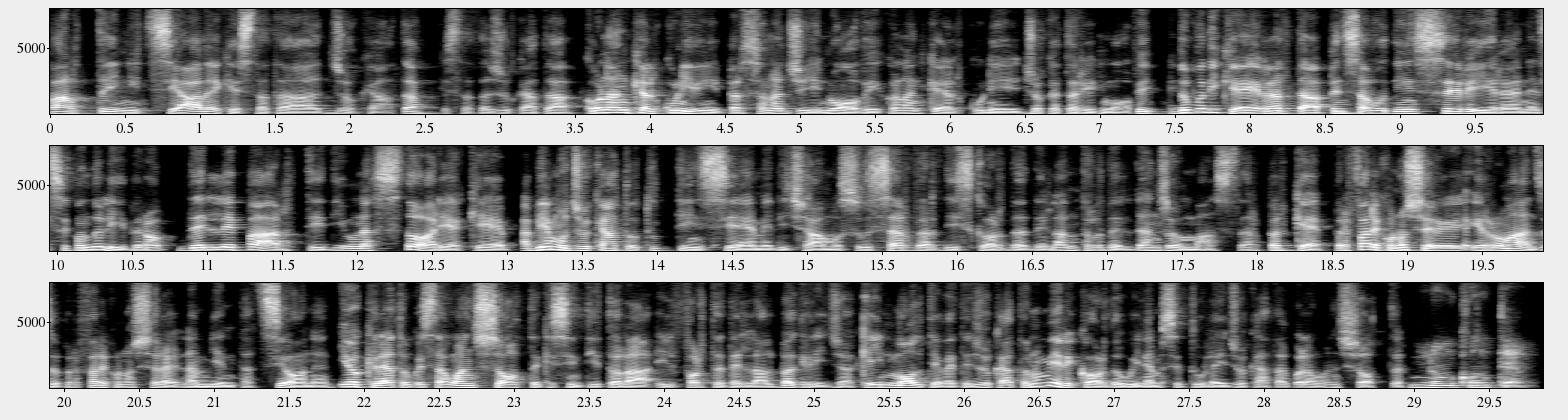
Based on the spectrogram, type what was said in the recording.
parte iniziale che è stata giocata, che è stata giocata con anche alcuni personaggi nuovi, con anche alcuni giocatori nuovi. Dopodiché, in realtà, pensavo di inserire nel secondo libro delle parti di una storia che abbiamo giocato tutti insieme, diciamo, sul server Discord dell'antro del Dungeon Master. Perché? Per fare conoscere il romanzo, per fare conoscere l'ambientazione, io ho creato questa one shot che si intitola Il forte dell'alba grigia, che in molti avete giocato, non mi ricordo William se tu l'hai giocata quella one shot. Non con te.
